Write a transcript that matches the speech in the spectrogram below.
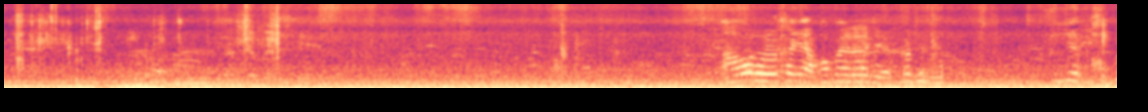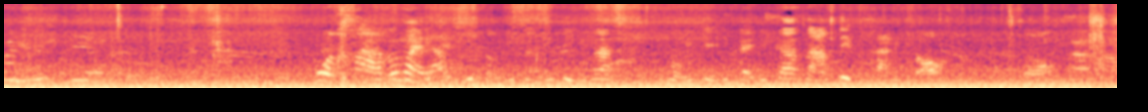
เเอาเลยขยับเข้าไปเลยเดี๋ยวก็ถึงขยับเข้าไปนิดเดียวปวดขาไม่ไหวแล้ว ที่สองที่สามที่สี่ที่ห้าที่หกที่เจ็ดที่แปดที่เก้าสามสิบสามสิบสองสองห้องอย่าง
